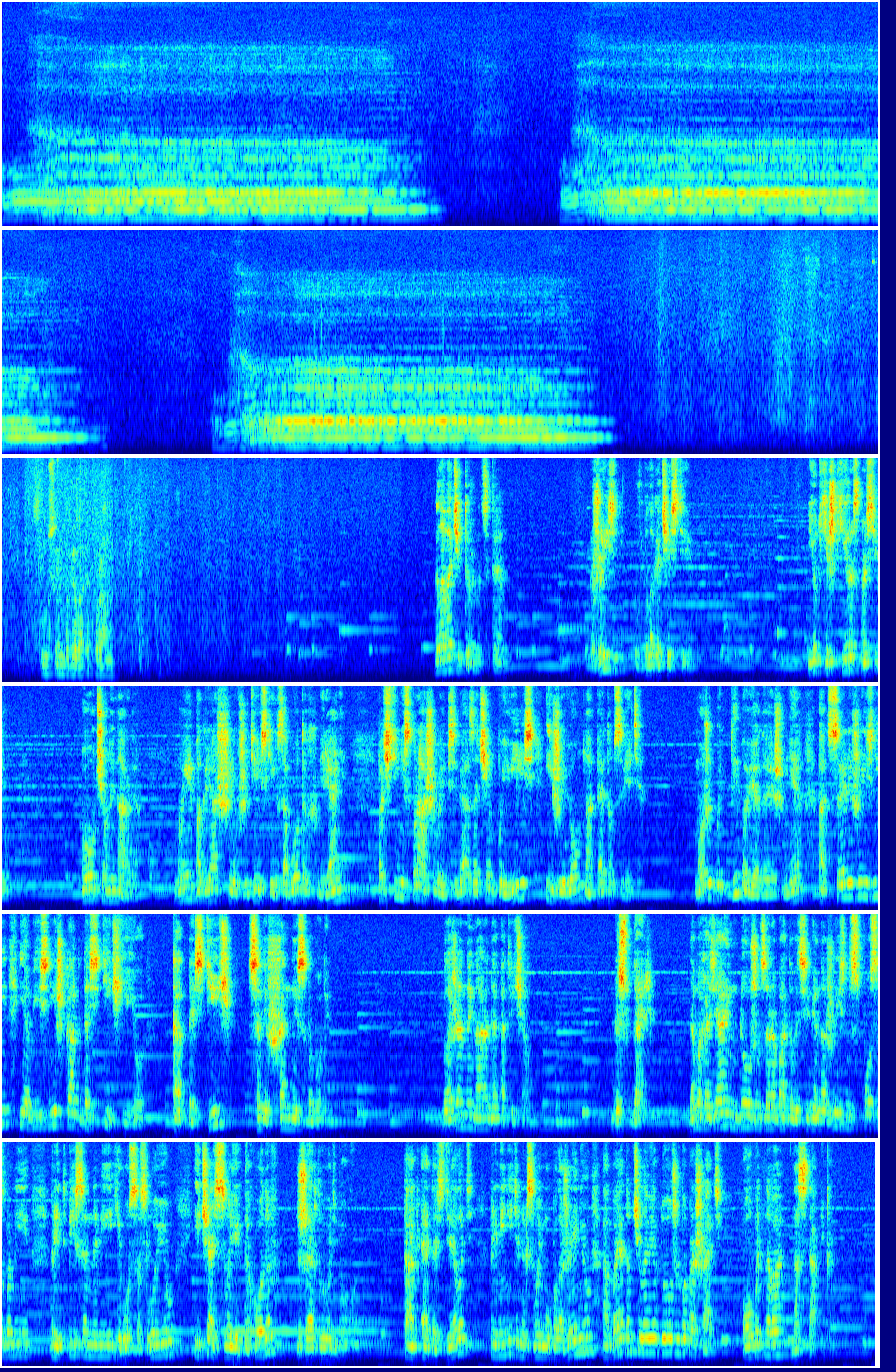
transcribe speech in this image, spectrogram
Ooh. 14. Жизнь в благочестии. Юдхиштхира спросил, «О ученый народа, мы, погрязшие в житейских заботах миряне, почти не спрашиваем себя, зачем появились и живем на этом свете. Может быть, ты поведаешь мне о цели жизни и объяснишь, как достичь ее, как достичь совершенной свободы. Блаженный народа отвечал, «Государь, домохозяин должен зарабатывать себе на жизнь способами, предписанными его сословию, и часть своих доходов жертвовать Богу. Как это сделать, применительно к своему положению, об этом человек должен вопрошать опытного наставника.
